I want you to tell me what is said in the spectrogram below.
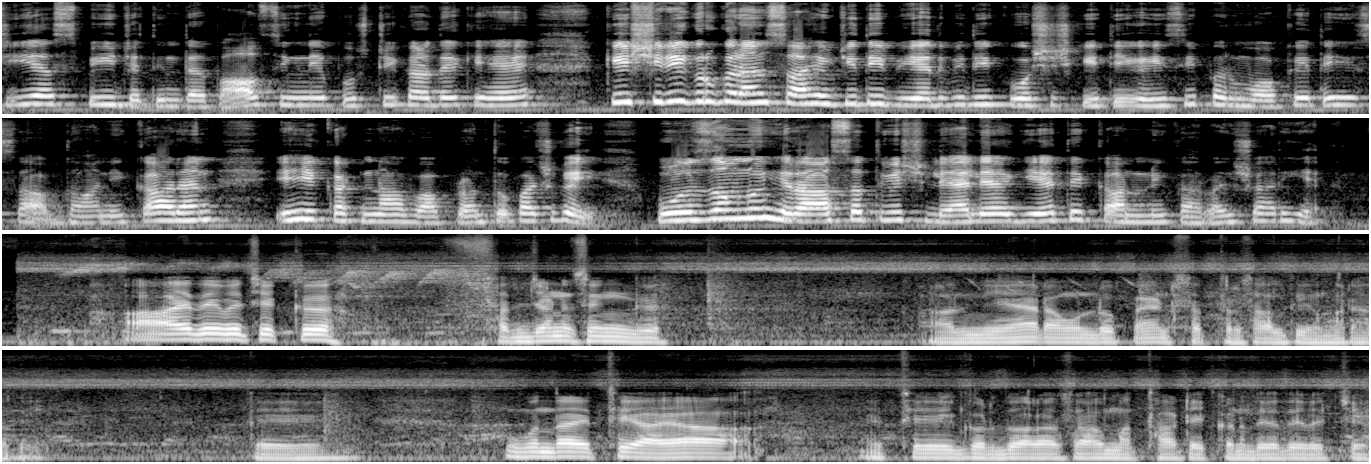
ਡੀਐਸਪੀ ਜਤਿੰਦਰਪਾਲ ਸਿੰਘ ਨੇ ਪੁਸ਼ਟੀ ਕਰਦੇ ਕਿਹਾ ਕਿ ਸ੍ਰੀ ਗੁਰੂ ਗ੍ਰੰਥ ਸਾਹਿਬ ਜੀ ਦੀ ਬੇਅਦਬੀ ਦੀ ਕੋਸ਼ਿਸ਼ ਕੀਤੀ ਗਈ ਸੀ ਪਰ ਮੌਕੇ ਤੇ ਹੀ ਸਾਵਧਾਨੀ ਕਾਰਨ ਇਹ ਘਟਨਾ ਵਾਪਰਨ ਤੋਂ ਬਚ ਗਈ ਮੁਲਜ਼ਮ ਨੂੰ ਹਿਰਾਸਤ ਵਿੱਚ ਲੈ ਲਿਆ ਗਿਆ ਤੇ ਕਾਨੂੰਨੀ ਕਾਰਵਾਈ ਜਾਰੀ ਹੈ ਆ ਇਹਦੇ ਵਿੱਚ ਇੱਕ ਸੱਜਣ ਸਿੰਘ ਆਦਮੀ ਹੈ ਅਰਾਊਂਡ 65 70 ਸਾਲ ਦੀ ਉਮਰ ਆ ਉਹਦੀ ਤੇ ਉਹ ਬੰਦਾ ਇੱਥੇ ਆਇਆ, ਇੱਥੇ ਗੁਰਦੁਆਰਾ ਸਾਹਿਬ ਮੱਥਾ ਟੇਕਣ ਦੇ, ਉਹਦੇ ਵਿੱਚ।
